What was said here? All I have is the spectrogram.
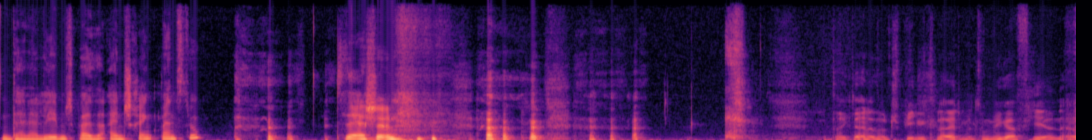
In deiner Lebensweise einschränkt, meinst du? Sehr schön. Trägt da einer so ein Spiegelkleid mit so mega vielen ähm,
